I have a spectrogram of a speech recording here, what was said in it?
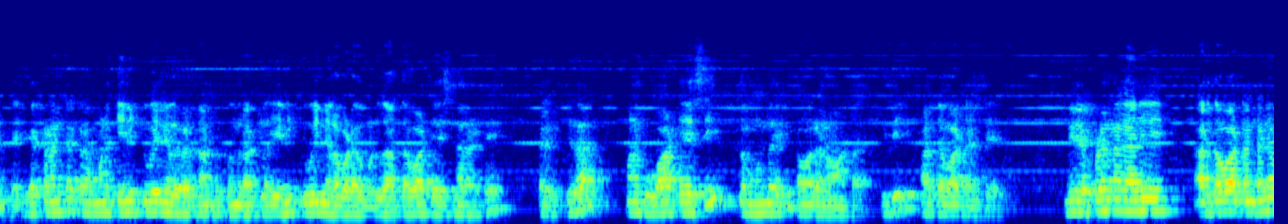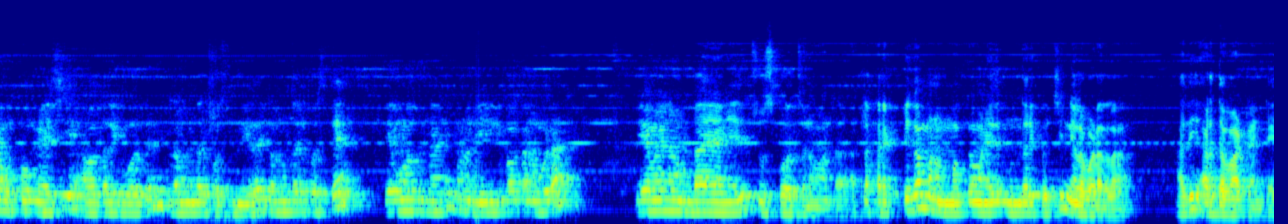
అంటే. ఎక్కడంటే అక్కడ మనకి వెనక్కి పోయి నిలబెడతా అంటారు కొందరు. అట్లా వెనక్కి పోయి నిలబడకూడదు. అర్ధవాట వేసినారంటే కరెక్ట్గా మనకు వాటేసి ఇట్లా ముందరికి కావాలన్నమాట ఇది అర్ధవాట అంటే. మీరు ఎప్పుడన్నా కానీ అర్ధవాట అంటేనే ఒక వేసి అవతలికి పోతే ఇట్లా ముందరికి వస్తుంది కదా. ఇట్లా ముందరికి వస్తే ఏమవుతుందంటే మనం ఇంటి పక్కన కూడా ఏమైనా ఉన్నాయా అనేది చూసుకోవచ్చు అనమాట అట్లా కరెక్ట్గా మనం మగ్గం అనేది ముందరికి వచ్చి నిలబడాల. అది అర్ధవాట అంటే.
